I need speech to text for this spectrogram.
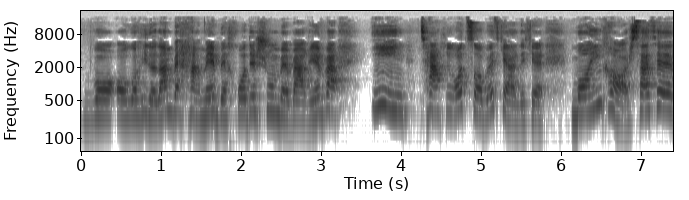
با آگاهی دادن به همه به خودشون به بقیه و این تحقیقات ثابت کرده که با این کار سطح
